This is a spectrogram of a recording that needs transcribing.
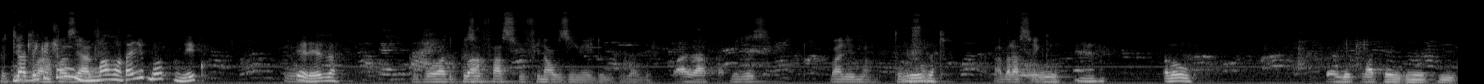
Eu tenho Ainda bem lá, que eu tinha rapaziada. uma vontade boa pro Nico. Beleza. Eu vou lá, depois eu faço o finalzinho aí do bagulho. Vai lá, cara. Beleza? Valeu, mano. Tamo Beleza. junto. Abraço aí, cara. Falou. Vou fazer com o Mateuzinho aqui.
